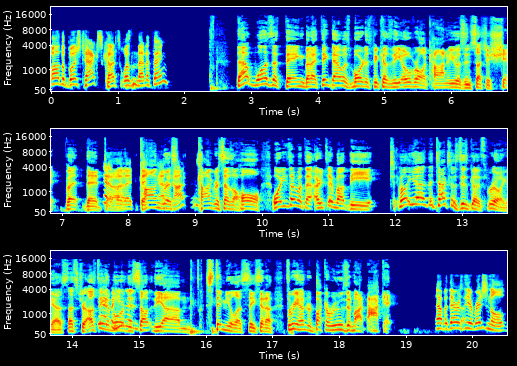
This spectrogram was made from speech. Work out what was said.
Well, the Bush tax cuts wasn't that a thing? That was a thing, but I think that was more just because the overall economy was in such a shit. But that Yeah, uh, but they- they Congress, Congress. Congress as a whole. Well, are you talking about that? Are you talking about the? Well, yeah, the taxes did go through. I guess that's true. I was thinking but he more of the, so- the um, stimulus. They said a three hundred buckaroos in my pocket. No, but there was the original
